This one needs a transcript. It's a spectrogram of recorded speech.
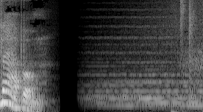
Werbung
